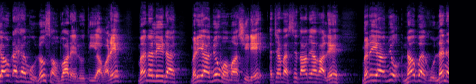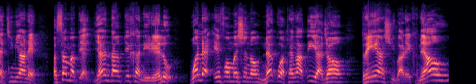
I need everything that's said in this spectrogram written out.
ကြောင်းတိုက်ခတ်မှုလှုပ်ဆောင်သွားတယ်လို့သိရပါတယ်။မန္တလေးတိုင်းမရိယာမြို့ပေါ်မှာရှိတဲ့အကြမ်းဖက်စစ်သားများကလည်းမရိယာမြို့နောက်ဘက်ကိုလက်နက်ကြီးများနဲ့အဆက်မပြတ်ရန်တမ်းပစ်ခတ်နေတယ်လို့ Wallet Informational Network ထံကသိရကြောင်းသတင်းရရှိပါတယ်ခင်ဗျာ။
